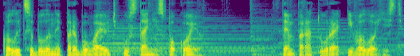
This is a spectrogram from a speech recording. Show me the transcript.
коли цибулини перебувають у стані спокою. Температура і вологість.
